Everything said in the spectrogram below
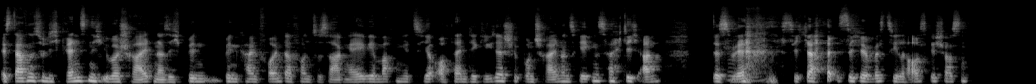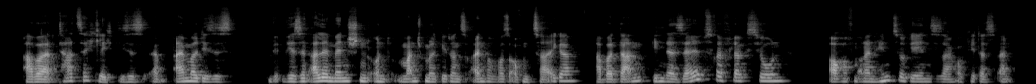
es darf natürlich Grenzen nicht überschreiten. Also, ich bin bin kein Freund davon zu sagen: „Hey, wir machen jetzt hier Authentic Leadership und schreien uns gegenseitig an.“ Das wäre Mhm. sicher sicher übers Ziel rausgeschossen. Aber tatsächlich, dieses, einmal dieses wir sind alle Menschen und manchmal geht uns einfach was auf 'n Zeiger, aber dann in der Selbstreflexion auch auf 'n anderen hinzugehen, zu sagen: „Okay, das ist ein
